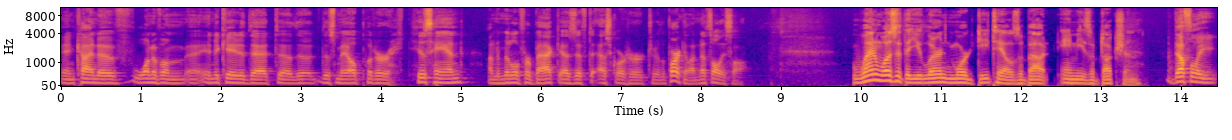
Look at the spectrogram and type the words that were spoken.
And kind of one of them uh, indicated that uh, the, this male put her his hand on the middle of her back as if to escort her to the parking lot. And that's all he saw. When was it that you learned more details about Amy's abduction? Definitely,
